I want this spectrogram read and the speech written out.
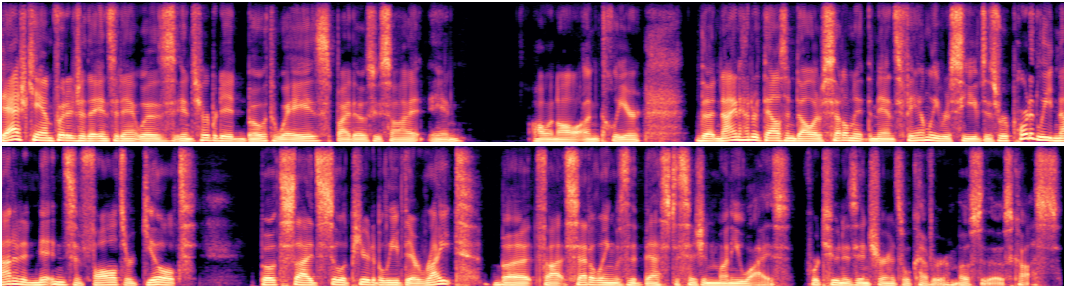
Dashcam footage of the incident was interpreted both ways by those who saw it, and all in all, unclear. The $900,000 settlement the man's family received is reportedly not an admittance of fault or guilt. Both sides still appear to believe they're right, but thought settling was the best decision money wise. Fortuna's insurance will cover most of those costs.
